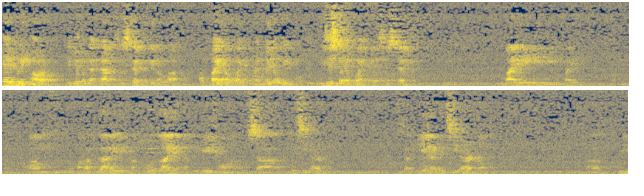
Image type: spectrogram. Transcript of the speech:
every hour. Medyo maganda ang system na ginawa. By appointment, by the way, this is my appointment system. My, my, um, mag-apply, mag-online application sa NCR, sa DNR NCR, no? Uh, we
